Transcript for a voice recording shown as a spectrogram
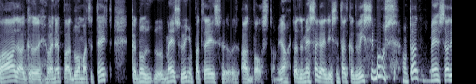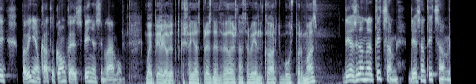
pārāk eh, vai nepārdomāti teikt, ka nu, mēs viņu patreiz atbalstam. Ja? Tad mēs sagaidīsim, tad, kad visi būs, un tad mēs arī par viņiem katru konkrēti pieņemsim lēmumu. Vai pieļaujat, ka šajās prezidenta vēlēšanās ar vienu kārtu būs par maz? Diezgan ticami, diezgan ticami.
